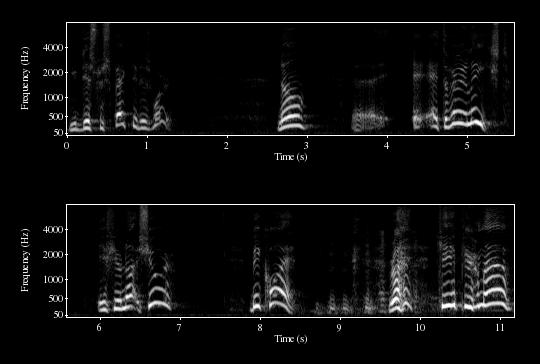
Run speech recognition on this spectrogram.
You disrespected His word. No, uh, at the very least, if you're not sure, be quiet. right? Keep your mouth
